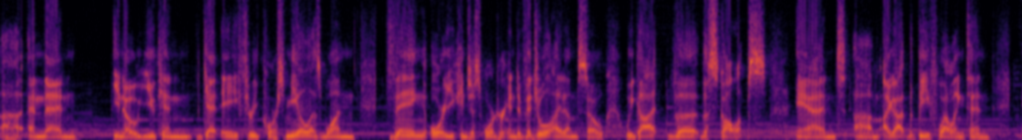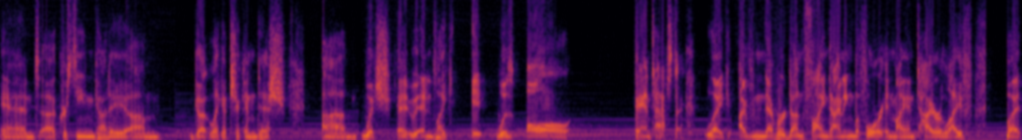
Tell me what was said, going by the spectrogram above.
Uh and then you know you can get a three course meal as one thing or you can just order individual items. So we got the the scallops and um, i got the beef wellington and uh, christine got a um, got like a chicken dish um, which and, and like it was all fantastic. Like i've never done fine dining before in my entire life but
